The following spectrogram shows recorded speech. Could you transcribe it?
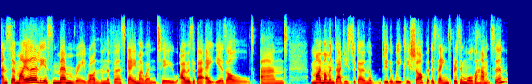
And so my earliest memory, rather than the first game I went to, I was about eight years old, and my mum and dad used to go and the, do the weekly shop at the Sainsbury's in Wolverhampton.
